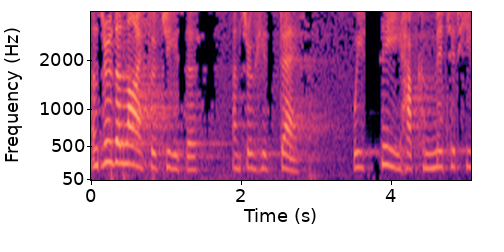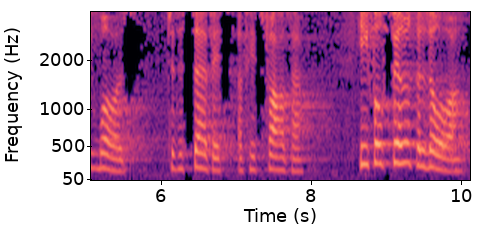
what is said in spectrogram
And through the life of Jesus and through his death, we see how committed he was to the service of his Father. He fulfilled the law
